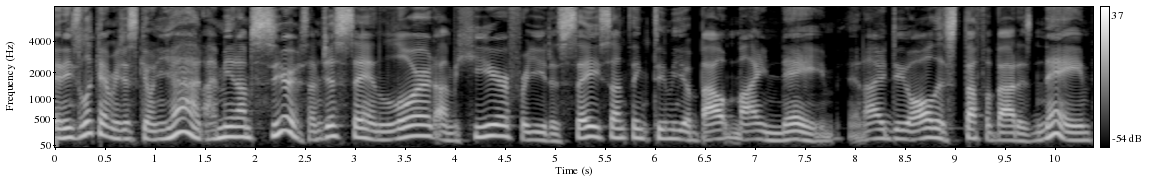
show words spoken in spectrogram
And he's looking at me just going, Yeah, I mean, I'm serious. I'm just saying, Lord, I'm here for you to say something to me about my name. And I do all this stuff about his name.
